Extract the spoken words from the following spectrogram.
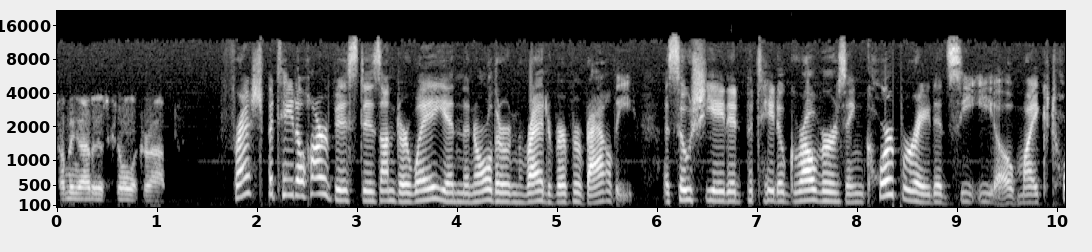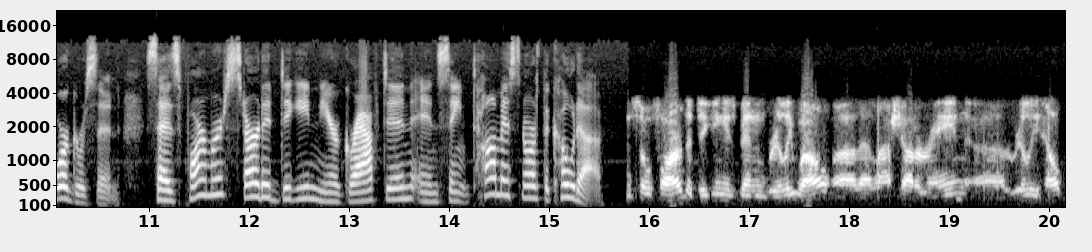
coming out of this canola crop. Fresh potato harvest is underway in the northern Red River Valley. Associated Potato Growers Incorporated CEO Mike Torgerson says farmers started digging near Grafton and St. Thomas, North Dakota. So far, the digging has been really well. Uh, that last shot of rain uh, really helped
